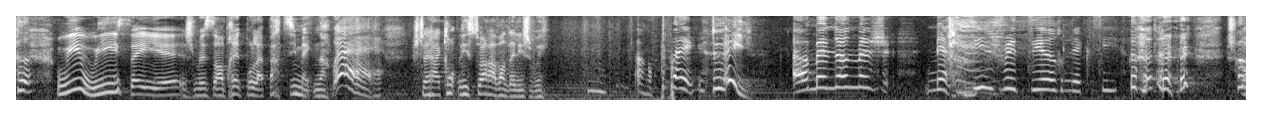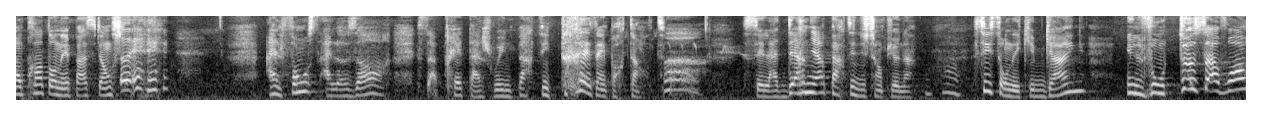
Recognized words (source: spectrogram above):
Oui, oui, ça y est. Je me sens prête pour la partie maintenant. Ouais! Je te raconte l'histoire avant d'aller jouer. Enfin! Hey! Ah, mais non, mais je... Merci, je veux dire, Lexi. Je comprends ton impatience. Alphonse Alozard s'apprête à jouer une partie très importante. C'est la dernière partie du championnat. Si son équipe gagne, ils vont tous avoir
